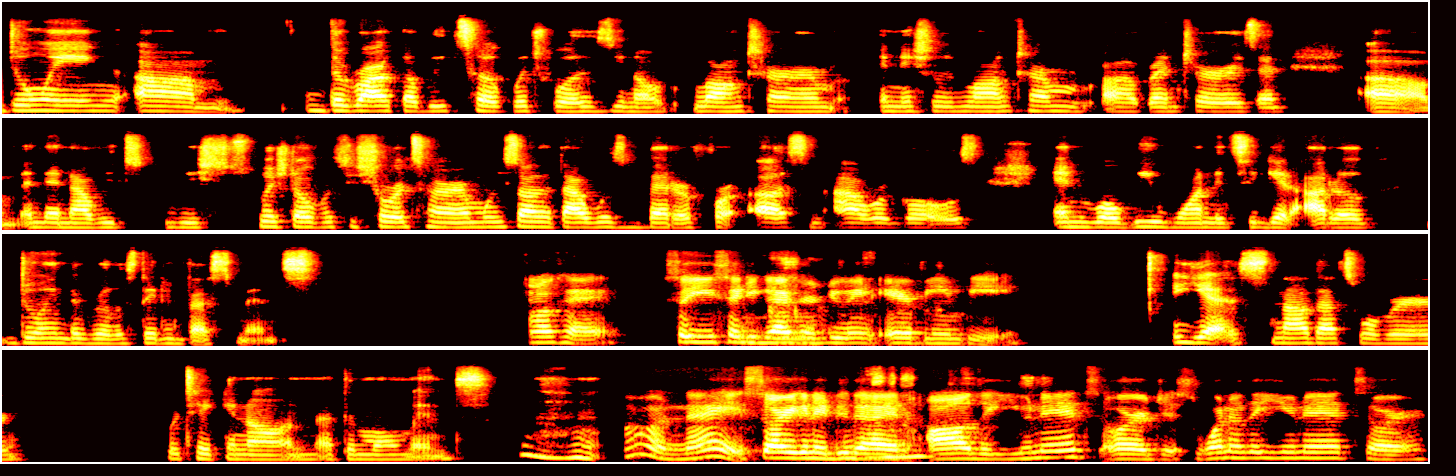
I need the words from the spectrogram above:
doing um the route that we took, which was you know long term, initially long term uh, renters, and um, and then now we we switched over to short term. We saw that that was better for us and our goals and what we wanted to get out of doing the real estate investments. Okay, so you said you guys are mm-hmm. doing Airbnb. Yes, now that's what we're we're taking on at the moment. oh, nice. So are you going to do that in mm-hmm. all the units or just one of the units or?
